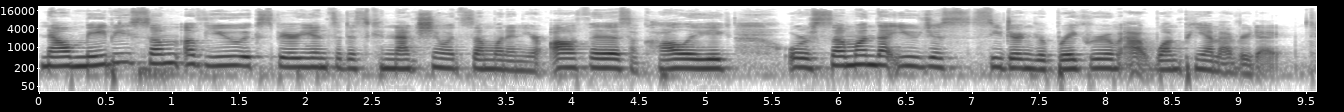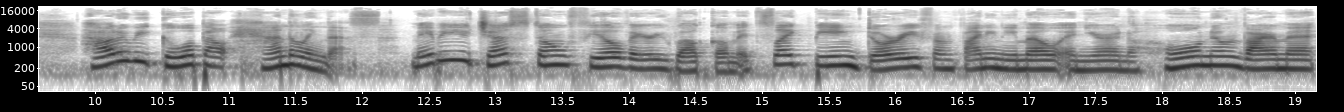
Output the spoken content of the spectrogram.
Now, maybe some of you experience a disconnection with someone in your office, a colleague, or someone that you just see during your break room at 1 p.m. every day. How do we go about handling this? Maybe you just don't feel very welcome. It's like being Dory from Finding Nemo and you're in a whole new environment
